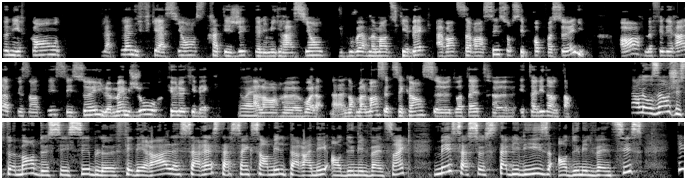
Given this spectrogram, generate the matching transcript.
tenir compte la planification stratégique de l'immigration du gouvernement du Québec avant de s'avancer sur ses propres seuils. Or, le fédéral a présenté ses seuils le même jour que le Québec. Alors euh, voilà, normalement, cette séquence euh, doit être euh, étalée dans le temps. Parlons-en justement de ces cibles fédérales. Ça reste à 500 000 par année en 2025, mais ça se stabilise en 2026. Quelle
